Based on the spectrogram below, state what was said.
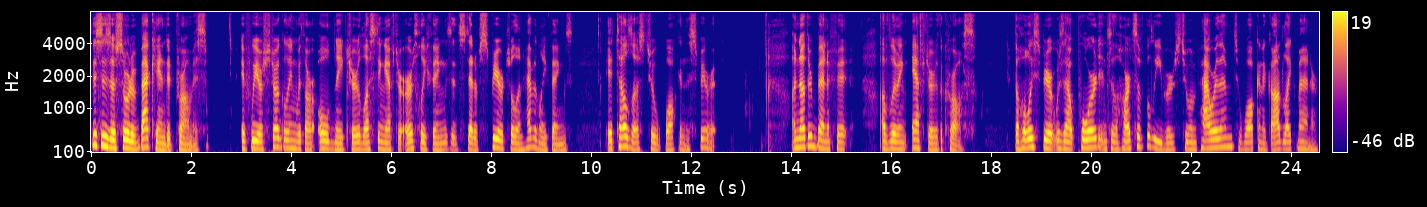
This is a sort of backhanded promise. If we are struggling with our old nature, lusting after earthly things instead of spiritual and heavenly things, it tells us to walk in the Spirit. Another benefit of living after the cross. The Holy Spirit was outpoured into the hearts of believers to empower them to walk in a godlike manner.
